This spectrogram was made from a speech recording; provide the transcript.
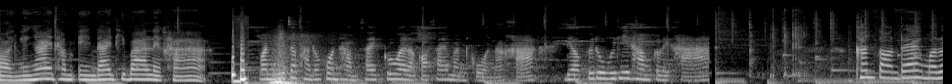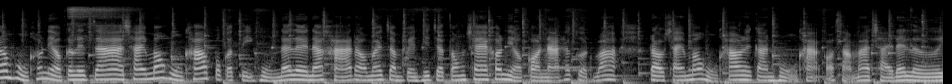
ร่อยง่าย ๆทำเองได้ที่บ้านเลยค่ะ วันนี้จะพาทุกคนทำไส้กล้วยแล้วก็ไส้มันกวนนะคะ เดี๋ยวไปดูวิธีทำกันเลยค่ะ ขั้นตอนแรกมาเริ่มหุงข้าวเหนียวกันเลยจ้า ใช้หม้อหุงข้าวปกติหุงได้เลยนะคะ เราไม่จำเป็นที่จะต้องแช่ข้าวเหนียวก่อนนะ ถ้าเกิดว่าเราใช้หม้อหุงข้าวในการหุงค่ะ ก็สามารถใช้ได้เลย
